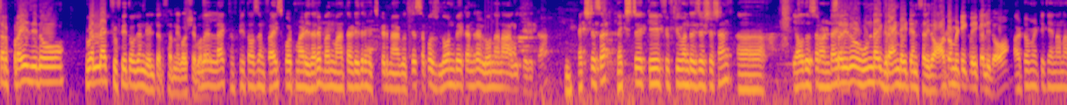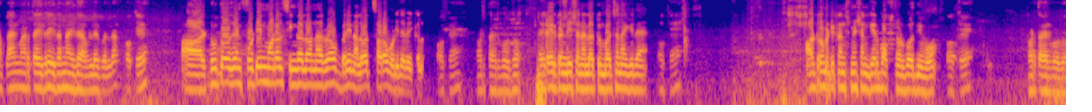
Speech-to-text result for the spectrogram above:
ಸರ್ ಪ್ರೈಸ್ ಇದು ಟ್ವೆಲ್ ಲ್ಯಾಕ್ ಫಿಫ್ಟಿ ತೌಸಂಡ್ ಹೇಳ್ತಾರೆ sir negotiable twelve lakh fifty thousand price ಕೊಟ್ಟು ಮಾಡಿದ್ದಾರೆ. ಬಂದು ಮಾತಾಡಿದ್ರೆ ಹೆಚ್ಚು ಕಡಿಮೆ ಆಗುತ್ತೆ. ಸಪೋಸ್ ಲೋನ್ ಬೇಕಂದ್ರೆ ಲೋನ್ ಅನ್ನ ಆಗುತ್ತೆ ಇದಕ್ಕೆ. Next sir next K fifty one registration ಯಾವುದು ಸರ್ ಹೊಂಡಾ ಸರ್ ಇದು Hyundai Grand i ten sir ಇದು ಆಟೋಮೆಟಿಕ್ ವೆಹಿಕಲ್ ಇದು. ಆಟೋಮೆಟಿಕ್ ಏನಾನ ಪ್ಲಾನ್ ಮಾಡ್ತಾ ಇದ್ರೆ ಇದನ್ನ ಇದೆ available okay two thousand fourteen model single owner ಬರೀ ನಲ್ವತ್ತು ಸಾವಿರ ಓಡಿದೆ ವೆಹಿಕಲ್ ಓಕೆ ನೋಡ್ತಾ ಇರ್ಬೋದು. ಟೈರ್ ಕಂಡೀಷನ್ ಎಲ್ಲ ತುಂಬಾ ಚೆನ್ನಾಗಿದೆ. Okay automatic transmission gear box ನೋಡ್ಬೋದು ನೀವು. ಓಕೆ ನೋಡ್ತಾ ಇರ್ಬೋದು.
